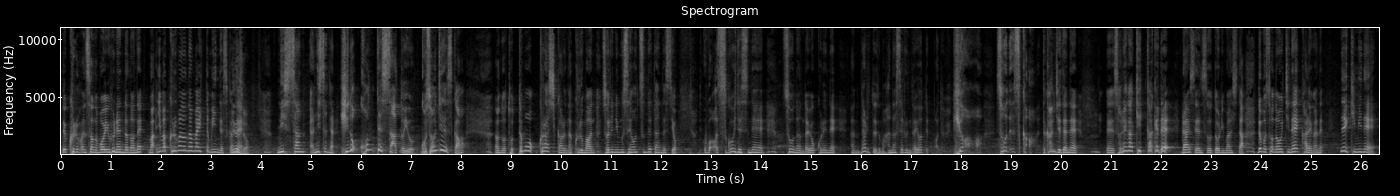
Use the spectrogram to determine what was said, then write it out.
で車そのボーイフレンドのね、まあ、今車の名前言ってもいいんですかね。日産あ日産じゃない日野コンテッサーというご存知ですか？あのとってもクラシカルな車それに無線を積んでたんですよ。うわすごいですね。そうなんだよ。これねあの誰とでも話せるんだよって。いやそうですか。って感じでね、えー、それがきっかけでライセンスを取りました。でもそのうちね彼がねね君ね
